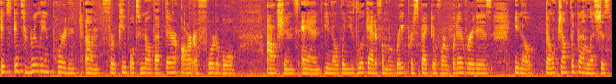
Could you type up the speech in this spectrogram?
it's it's really important um, for people to know that there are affordable options. And you know when you look at it from a rate perspective or whatever it is you know don't jump the gun. Let's just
